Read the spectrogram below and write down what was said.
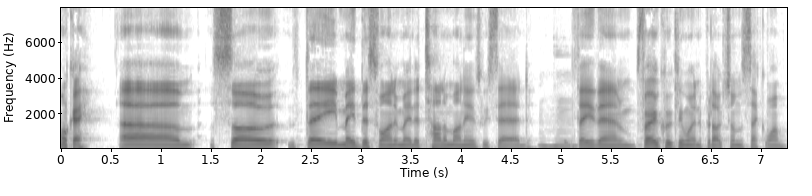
Okay. Um, so they made this one. It made a ton of money, as we said. Mm-hmm. They then very quickly went into production on the second one.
